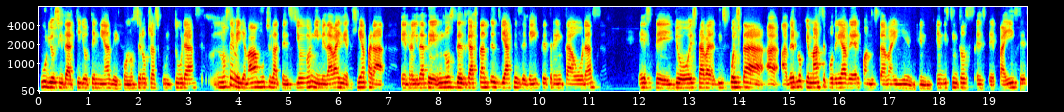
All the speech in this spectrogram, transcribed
curiosidad que yo tenía de conocer otras culturas, no sé, me llamaba mucho la atención y me daba energía para, en realidad, de unos desgastantes viajes de 20, 30 horas este, yo estaba dispuesta a, ver lo que más se podría ver cuando estaba ahí en, en, distintos este, países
